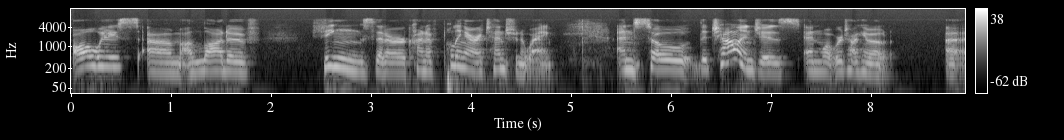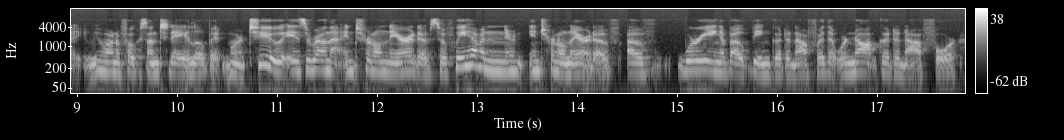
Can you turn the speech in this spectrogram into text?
always um, a lot of things that are kind of pulling our attention away. And so the challenge is, and what we're talking about, uh, we want to focus on today a little bit more too, is around that internal narrative. So if we have an internal narrative of worrying about being good enough, or that we're not good enough, or,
